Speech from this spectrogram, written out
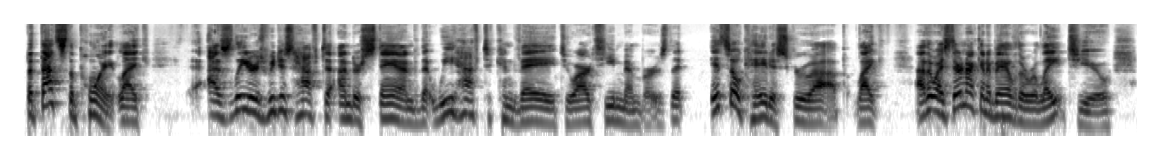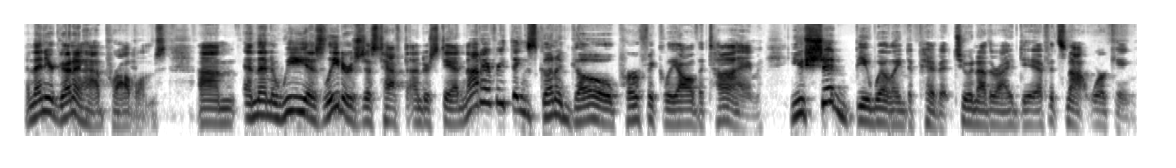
but that's the point. Like as leaders, we just have to understand that we have to convey to our team members that it's okay to screw up. Like, otherwise, they're not going to be able to relate to you, and then you're going to have problems. Um, and then we as leaders just have to understand not everything's going to go perfectly all the time. You should be willing to pivot to another idea if it's not working.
